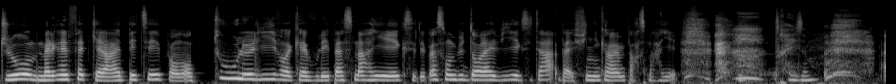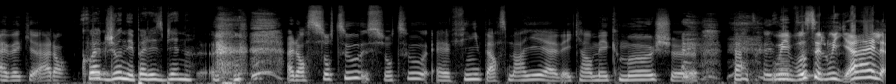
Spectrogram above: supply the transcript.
Jo, malgré le fait qu'elle a répété pendant tout le livre qu'elle voulait pas se marier, que c'était pas son but dans la vie, etc., bah, finit quand même par se marier. Trahison. Avec, alors, Quoi, Jo n'est pas lesbienne? Alors surtout, surtout, elle finit par se marier avec un mec moche, euh, pas très... oui, bon, c'est Louis Garrel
